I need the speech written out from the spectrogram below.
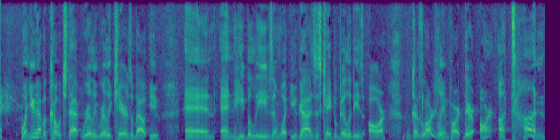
when you have a coach that really, really cares about you and and he believes in what you guys' capabilities are because largely in part there aren't a ton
